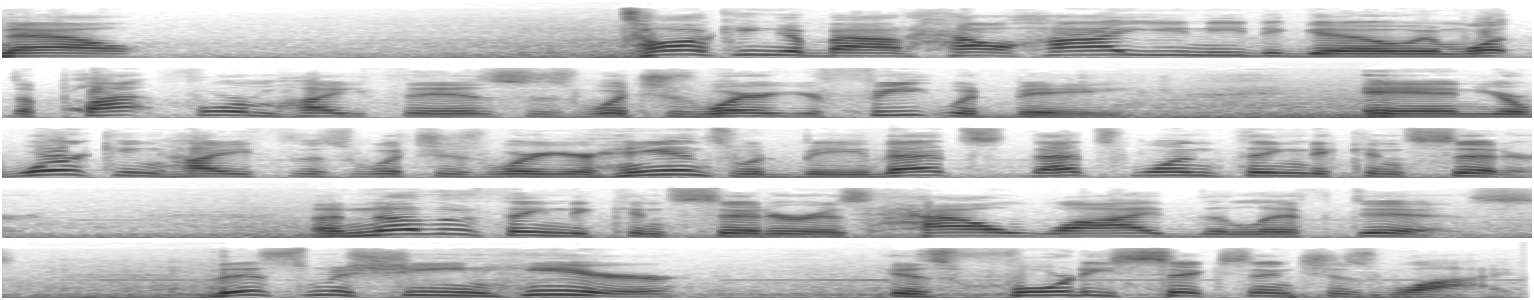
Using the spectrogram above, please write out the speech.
Now, talking about how high you need to go and what the platform height is, is which is where your feet would be, and your working height is which is where your hands would be. That's that's one thing to consider. Another thing to consider is how wide the lift is. This machine here is 46 inches wide.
